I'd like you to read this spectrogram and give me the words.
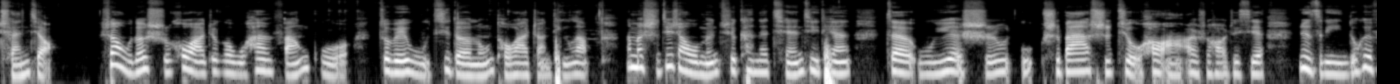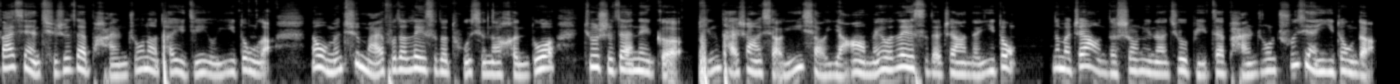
拳脚。上午的时候啊，这个武汉凡谷作为五 G 的龙头啊涨停了。那么实际上我们去看它前几天在五月十五、十八、十九号啊、二十号这些日子里，你都会发现，其实在盘中呢它已经有异动了。那我们去埋伏的类似的图形呢，很多就是在那个平台上小阴小阳啊，没有类似的这样的异动。那么这样的胜率呢，就比在盘中出现异动的。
